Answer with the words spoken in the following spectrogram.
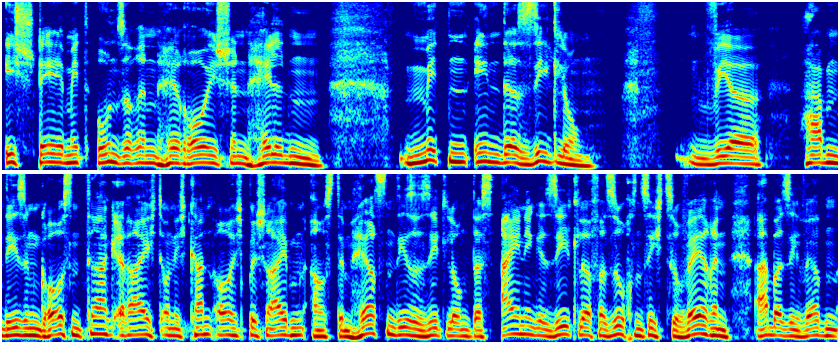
Ich stehe mit mit unseren heroischen Helden mitten in der Siedlung. Wir haben diesen großen Tag erreicht und ich kann euch beschreiben aus dem Herzen dieser Siedlung, dass einige Siedler versuchen sich zu wehren, aber sie werden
